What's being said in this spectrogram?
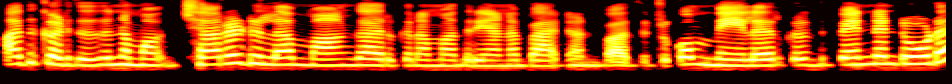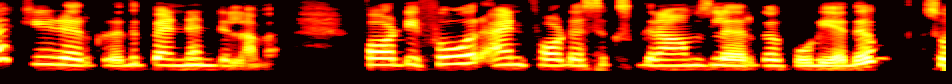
அதுக்கு அடுத்தது நம்ம சரடுல மாங்கா இருக்கிற மாதிரியான பேட்டர்ன் பார்த்துட்டு இருக்கோம். மேல இருக்கிறது பெண்டன்ட்டோட, கீழே இருக்கிறது பெண்டன்ட் இல்லாம. 44 அண்ட் 46 கிராம்ஸ்ல இருக்கக்கூடியது. ஸோ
